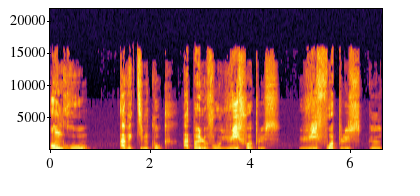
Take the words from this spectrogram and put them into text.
En gros, avec Tim Cook, Apple vaut 8 fois plus, 8 fois plus que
